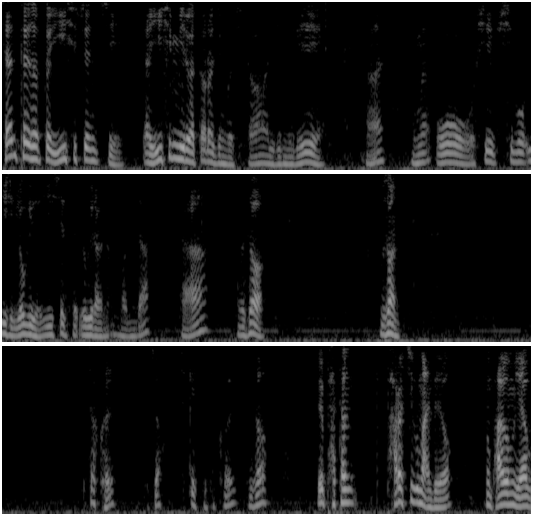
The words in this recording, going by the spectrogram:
센터에서부터 20cm, 20mm가 떨어진 것이죠. 20mm. 자, 그러면 5, 10, 15, 20 여기 2cm 여기라는 겁니다. 자, 그래서 우선 서클, 그죠? 스케치 서클. 그래서 여기 바탕 바로 찍으면 안 돼요. 그럼 바로 얘가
